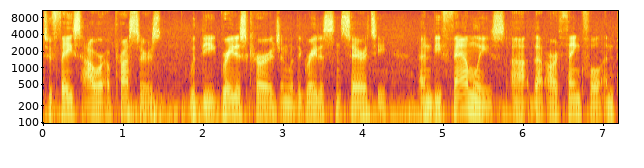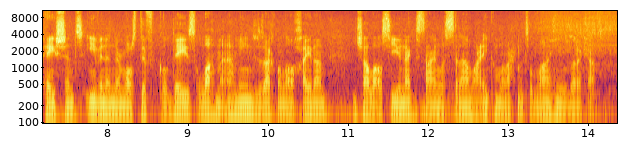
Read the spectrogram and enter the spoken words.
to face our oppressors with the greatest courage and with the greatest sincerity and be families uh, that are thankful and patient even in their most difficult days. Allahumma ameen. Jazakumullahu khairan. Inshallah, I'll see you next time. Wassalamu alaikum wa rahmatullahi wa barakatuh.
